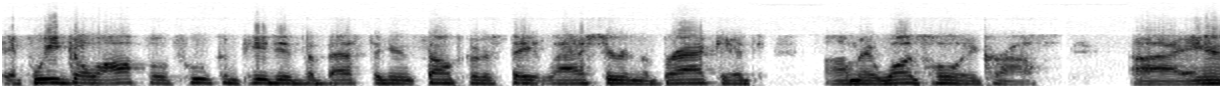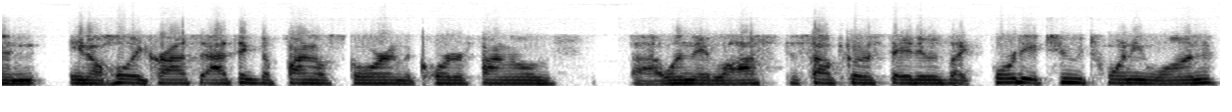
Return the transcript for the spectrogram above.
if we go off of who competed the best against South Dakota State last year in the bracket, um, it was Holy Cross. Uh, and, you know, Holy Cross, I think the final score in the quarterfinals uh, when they lost to South Dakota State, it was like 42 21.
